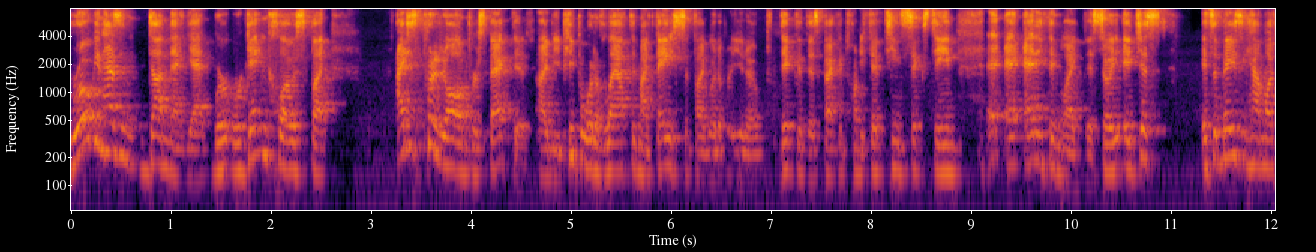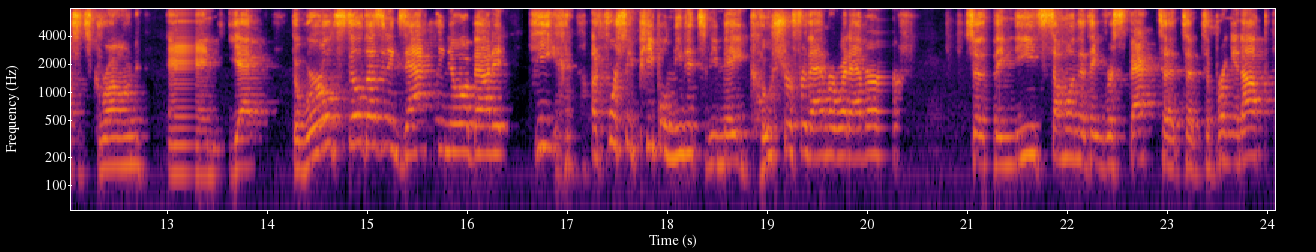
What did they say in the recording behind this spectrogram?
Rogan hasn't done that yet. We're, we're getting close, but I just put it all in perspective. I mean, people would have laughed in my face if I would have, you know, predicted this back in 2015, 16, a- a- anything like this. So it, it just, it's amazing how much it's grown, and yet the world still doesn't exactly know about it. He, unfortunately, people need it to be made kosher for them or whatever. So they need someone that they respect to, to, to bring it up.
